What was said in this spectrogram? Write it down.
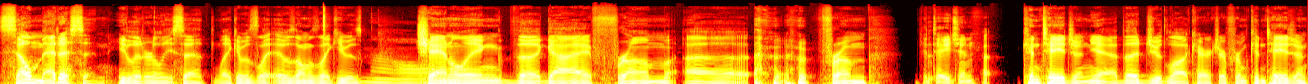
sell medicine he literally said like it was like it was almost like he was No. channeling the guy from uh from contagion. Contagion, yeah, the Jude Law character from Contagion.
